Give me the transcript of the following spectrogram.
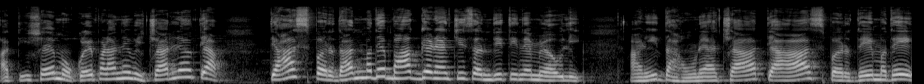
अतिशय मोकळेपणाने विचारल्या होत्या त्या स्पर्धांमध्ये भाग घेण्याची संधी तिने मिळवली आणि धावण्याच्या त्या स्पर्धेमध्ये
